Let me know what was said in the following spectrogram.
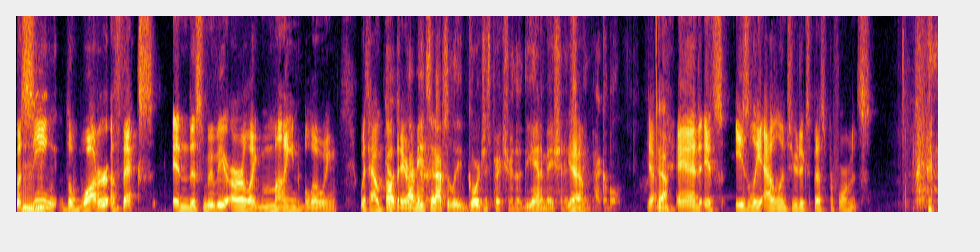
but Mhm. seeing the water effects in this movie are like mind blowing with how good Oh, they are. I mean, it's an absolutely gorgeous picture. The, the animation is Yeah. impeccable. yeah. Yeah. and it's easily Alan Tudyk's best performance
